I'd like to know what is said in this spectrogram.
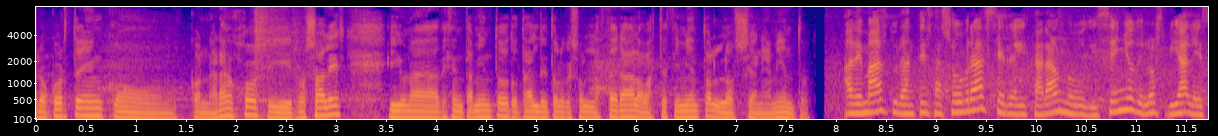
acero corte con, con naranjos y rosales y un adecentamiento total de todo lo que son la acera, el abastecimiento, los saneamientos. Además, durante estas obras se realizará un nuevo diseño de los viales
